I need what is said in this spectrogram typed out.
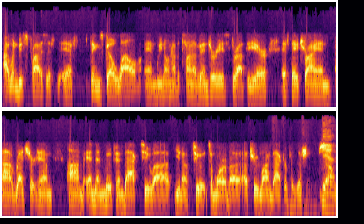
I wouldn't be surprised if if things go well and we don't have a ton of injuries throughout the year, if they try and uh, redshirt him um, and then move him back to uh, you know to to more of a, a true linebacker position. So, Yeah,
